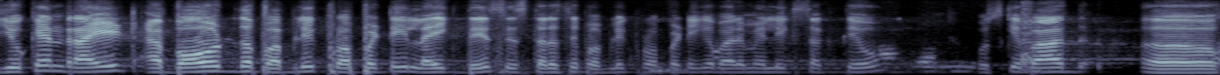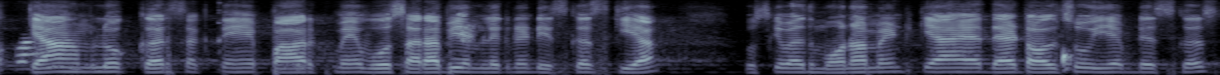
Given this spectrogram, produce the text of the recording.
uh, can write about the public property like this. इस तरह से public property के बारे में लिख सकते हो। उसके बाद uh, क्या हम लोग कर सकते हैं पार्क में? वो सारा भी हम लोग ने डिस्कस किया। उसके बाद मोनामेंट क्या है? That also you have discuss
